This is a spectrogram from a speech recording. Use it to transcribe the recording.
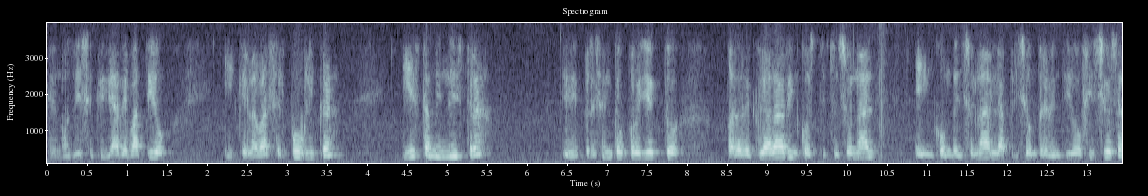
que nos dice que ya debatió y que la va a hacer pública. Y esta ministra eh, presenta un proyecto para declarar inconstitucional e inconvencional la prisión preventiva oficiosa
